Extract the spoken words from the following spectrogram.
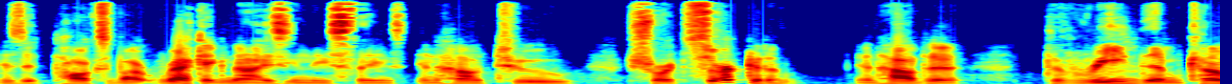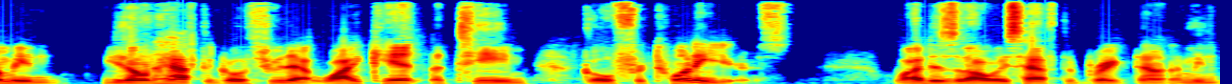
is it talks about recognizing these things and how to short circuit them and how to, to read them coming. You don't have to go through that. Why can't a team go for 20 years? Why does it always have to break down? I mean,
